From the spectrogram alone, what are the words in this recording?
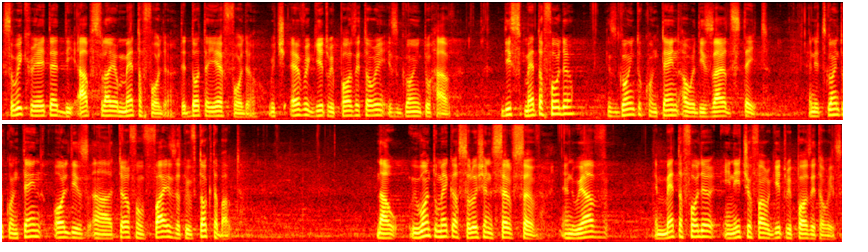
So we created the AppsFlyer meta folder, the .af folder, which every Git repository is going to have. This meta folder is going to contain our desired state. And it's going to contain all these uh, Terraform files that we've talked about. Now, we want to make our solution self-serve, and we have a meta folder in each of our Git repositories.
